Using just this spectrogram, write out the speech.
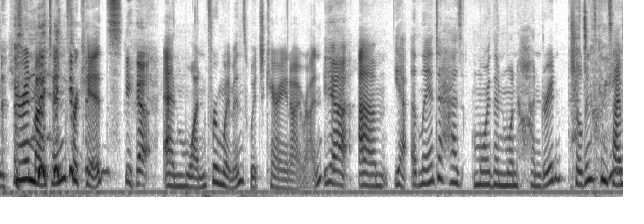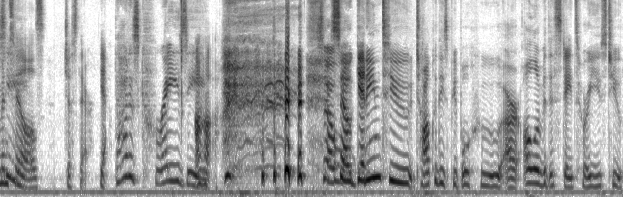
One. here in Moncton for kids Yeah. and one for women's, which Carrie and I run. Yeah. Um, yeah, Atlanta has more than 100 children's consignment crazy. sales just there. Yeah. That is crazy. Uh-huh. So, So getting to talk with these people who are all over the states who are used to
